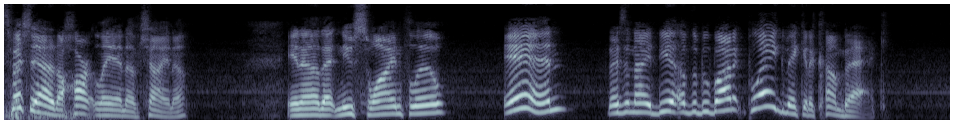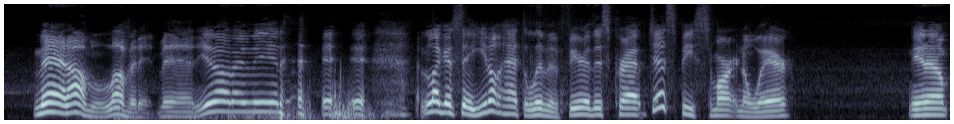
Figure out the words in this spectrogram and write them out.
especially out of the heartland of China. You know, that new swine flu. And there's an idea of the bubonic plague making a comeback. Man, I'm loving it, man. You know what I mean? like I say, you don't have to live in fear of this crap. Just be smart and aware. You know,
